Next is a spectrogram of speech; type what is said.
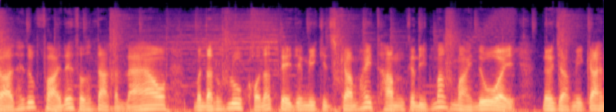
กาสให้ทุกฝ่ายได้สนทนากันแล้ว บรรดาลูกๆของนักเตะยังมีกิจกรรมให้ทำกันอีกมากมายด้วย เนื่องจากมีการ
